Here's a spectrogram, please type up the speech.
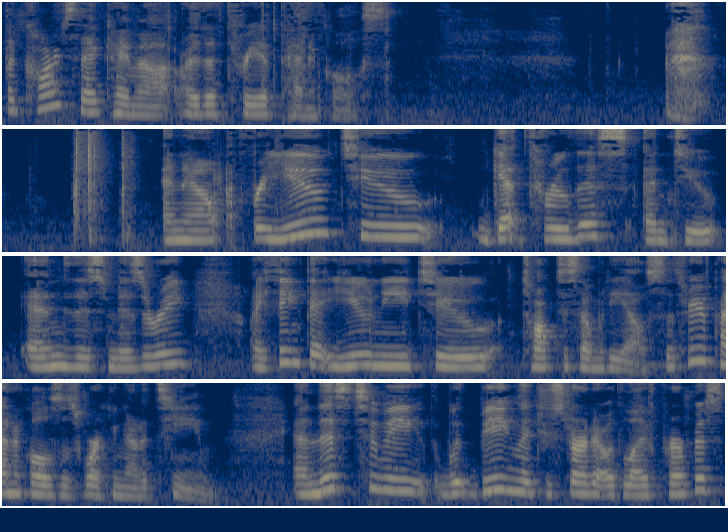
the cards that came out are the Three of Pentacles. And now for you to get through this and to end this misery, I think that you need to talk to somebody else. The Three of Pentacles is working on a team. And this to me, being that you start out with life purpose,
